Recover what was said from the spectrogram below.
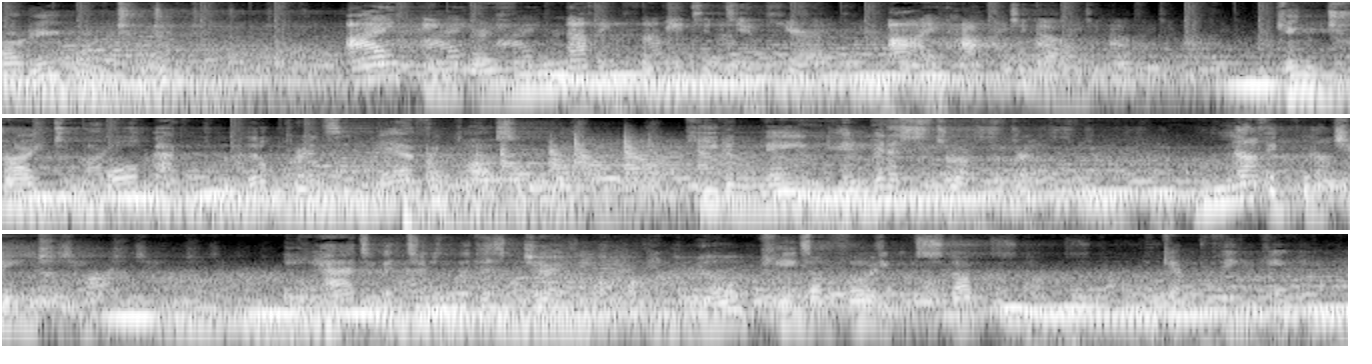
are able to do. I think there's nothing for me to do here. I have to go. The king tried to hold back the little prince in every possible way. He even named him Minister of Strength. Nothing could change his mind. He had to continue with his journey, and no king's authority could stop him. He kept thinking,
